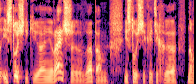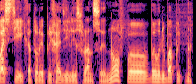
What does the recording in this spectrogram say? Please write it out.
источники, они раньше, да, там источник этих э, новостей, которые приходили из Франции. Но было любопытно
